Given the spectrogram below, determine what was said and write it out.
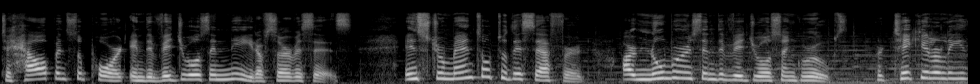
to help and support individuals in need of services. Instrumental to this effort are numerous individuals and groups, particularly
